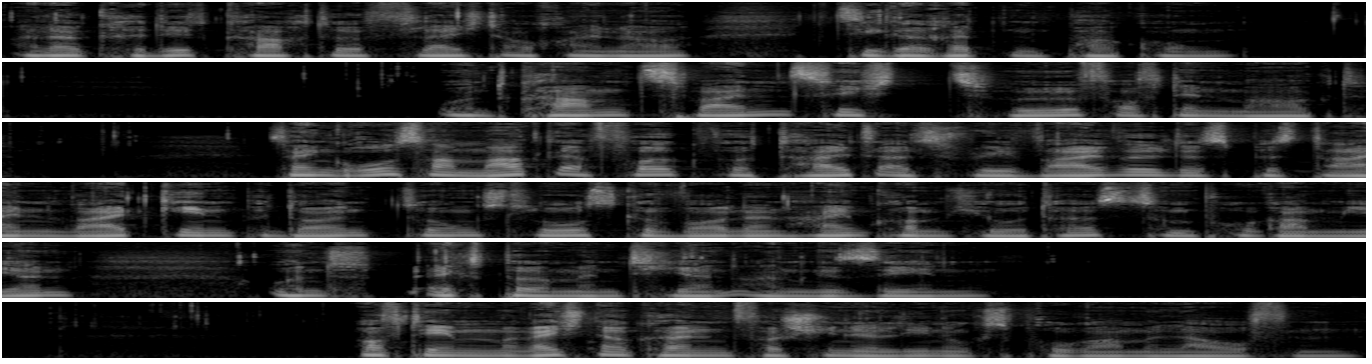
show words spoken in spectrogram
einer Kreditkarte, vielleicht auch einer Zigarettenpackung. Und kam 2012 auf den Markt. Sein großer Markterfolg wird teils als Revival des bis dahin weitgehend bedeutungslos gewordenen Heimcomputers zum Programmieren und Experimentieren angesehen. Auf dem Rechner können verschiedene Linux-Programme laufen.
